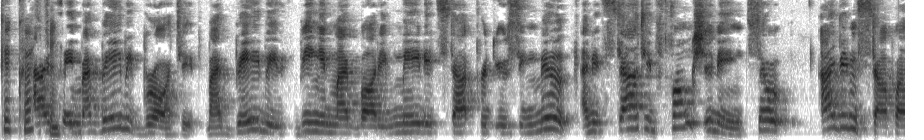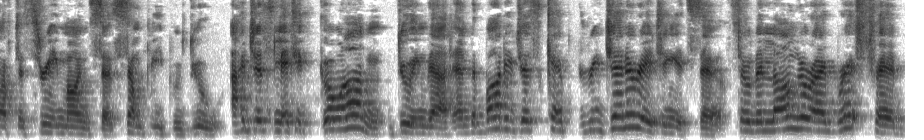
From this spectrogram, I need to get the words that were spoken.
Good question. I say my baby brought it. My baby being in my body made it start producing milk and it started functioning. So I didn't stop after three months, as some people do. I just let it go on doing that, and the body just kept regenerating itself. So the longer I breastfed,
